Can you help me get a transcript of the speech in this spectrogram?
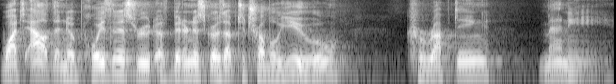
Watch out that no poisonous root of bitterness grows up to trouble you, corrupting many.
